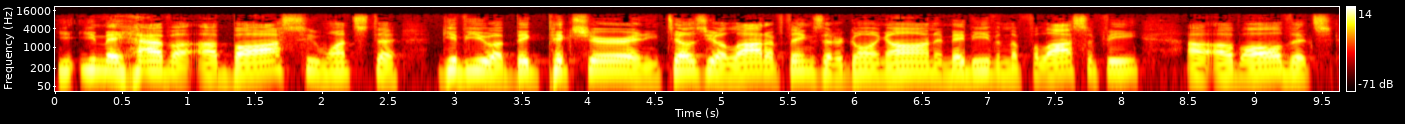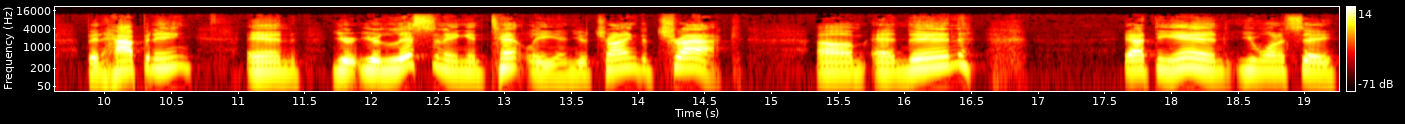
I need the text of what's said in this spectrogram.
you, you, may have a, a, boss who wants to give you a big picture and he tells you a lot of things that are going on and maybe even the philosophy uh, of all that's been happening. And you're, you're listening intently and you're trying to track. Um, and then at the end, you want to say,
